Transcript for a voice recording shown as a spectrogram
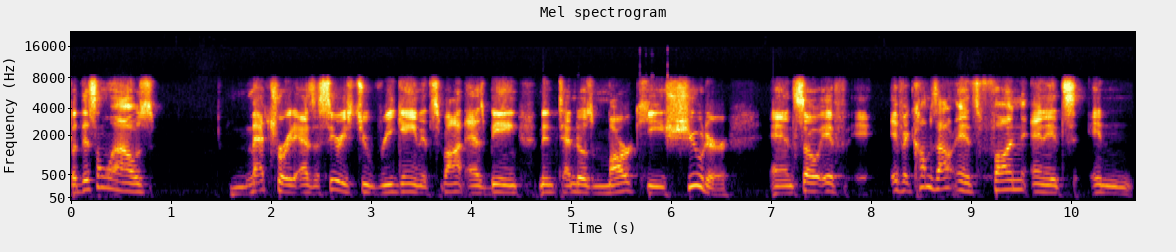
but this allows Metroid as a series to regain its spot as being Nintendo's marquee shooter. And so if if it comes out and it's fun and it's in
